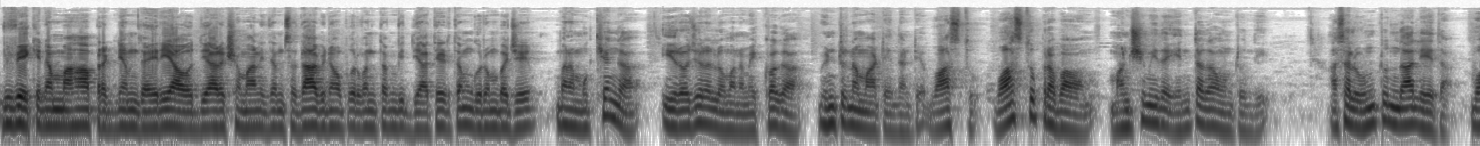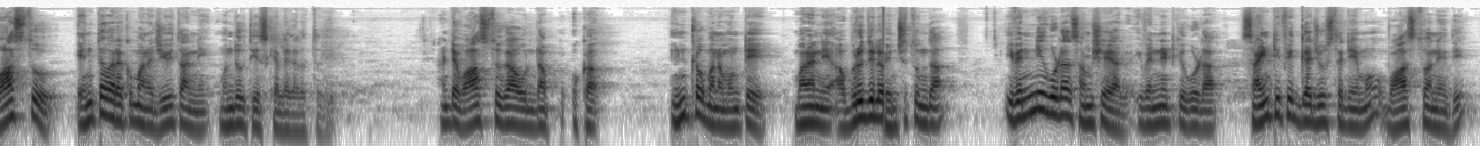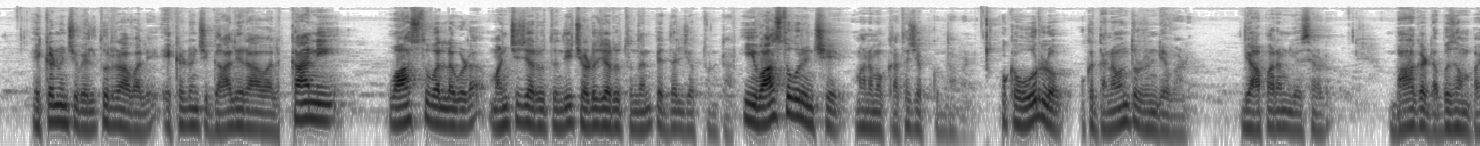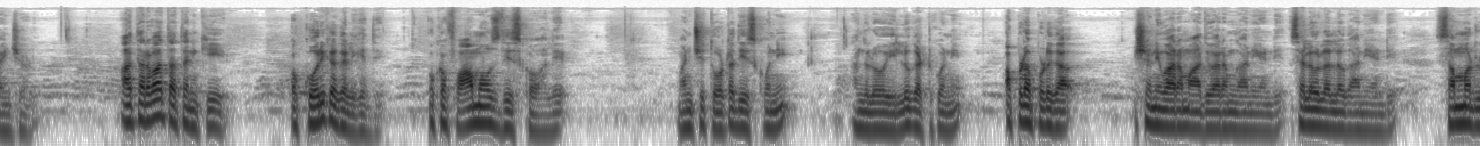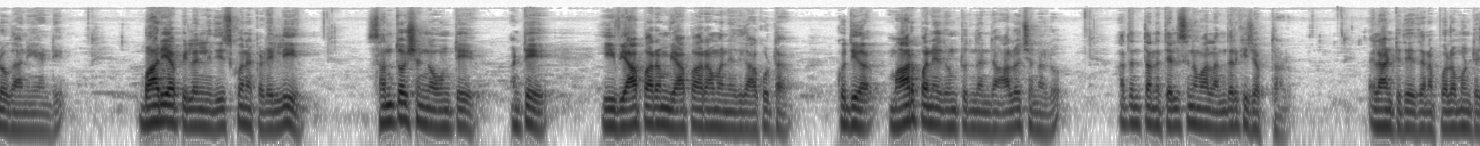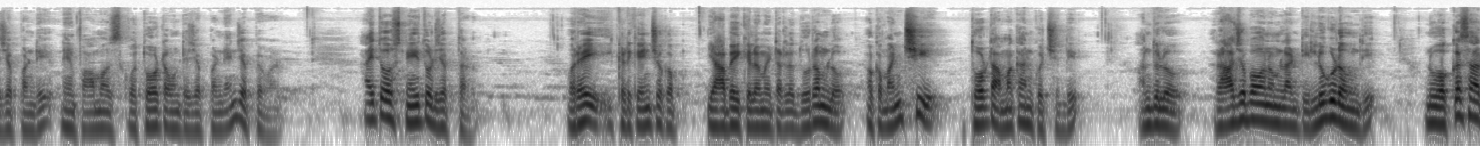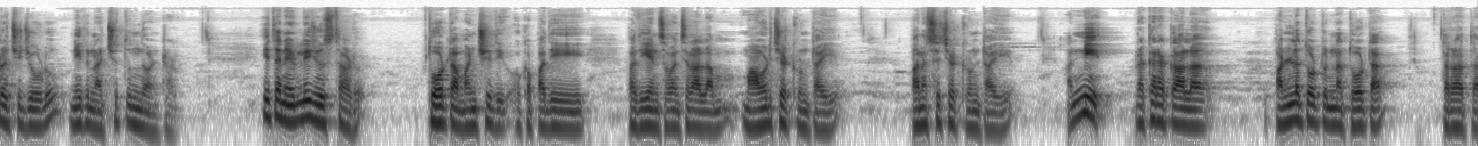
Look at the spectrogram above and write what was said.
వివేకినం మహాప్రజ్ఞం ధైర్య ఔద్యారక్షమానిధం సదా వినవపూర్వంతం విద్యాతీర్థం గురంభజే మనం ముఖ్యంగా ఈ రోజులలో మనం ఎక్కువగా వింటున్న మాట ఏంటంటే వాస్తు. వాస్తు ప్రభావం మనిషి మీద ఎంతగా ఉంటుంది? అసలు ఉంటుందా లేదా? వాస్తు ఎంతవరకు మన జీవితాన్ని ముందుకు తీసుకెళ్ళగలుగుతుంది? అంటే వాస్తుగా ఉన్న ఒక ఇంట్లో మనం ఉంటే మనల్ని అభివృద్ధిలో పెంచుతుందా? ఇవన్నీ కూడా సంశయాలు. ఇవన్నిటికీ కూడా సైంటిఫిక్గా చూస్తేనేమో వాస్తు అనేది ఎక్కడి నుంచి వెలుతురు రావాలి ఎక్కడి నుంచి గాలి రావాలి. కానీ వాస్తు వల్ల కూడా మంచి జరుగుతుంది చెడు జరుగుతుందని పెద్దలు చెప్తుంటారు. ఈ వాస్తు గురించి మనం ఒక కథ చెప్పుకుందామండి. ఒక ఊరిలో ఒక ధనవంతుడు ఉండేవాడు. వ్యాపారం చేశాడు. బాగా డబ్బు సంపాదించాడు. ఆ తర్వాత అతనికి ఒక కోరిక కలిగింది. ఒక ఫామ్ హౌస్ తీసుకోవాలి. మంచి తోట తీసుకొని అందులో ఇల్లు కట్టుకొని అప్పుడప్పుడుగా శనివారం ఆదివారం కానివ్వండి సెలవులలో కానివ్వండి సమ్మర్లో కానివ్వండి భార్యా పిల్లల్ని తీసుకొని అక్కడ వెళ్ళి సంతోషంగా ఉంటే అంటే ఈ వ్యాపారం వ్యాపారం అనేది కాకుండా కొద్దిగా మార్పు అనేది ఉంటుందన్న ఆలోచనలో అతను తన తెలిసిన వాళ్ళందరికీ చెప్తాడు. ఎలాంటిది ఏదైనా పొలం ఉంటే చెప్పండి నేను ఫామ్ హౌస్ ఒక తోట ఉంటే చెప్పండి అని చెప్పేవాడు. అయితే ఓ స్నేహితుడు చెప్తాడు ఒరేయ్ ఇక్కడికించి ఒక యాభై కిలోమీటర్ల దూరంలో ఒక మంచి తోట అమ్మకానికి వచ్చింది అందులో రాజభవనం లాంటి ఇల్లు కూడా ఉంది. నువ్వు ఒక్కసారి వచ్చి చూడు నీకు నచ్చుతుందో అంటాడు. ఇతను వెళ్ళి చూస్తాడు. తోట మంచిది. ఒక పది పదిహేను సంవత్సరాల మామిడి చెట్లు ఉంటాయి పనస చెట్లు ఉంటాయి అన్నీ రకరకాల పండ్లతోటి ఉన్న తోట తర్వాత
